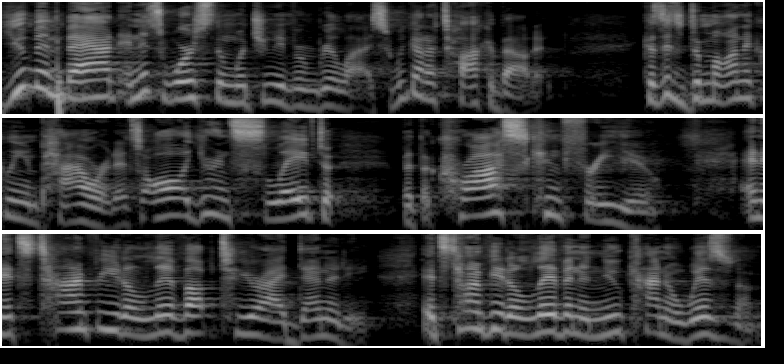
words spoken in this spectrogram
You've been bad, and it's worse than what you even realize. We got to talk about it because it's demonically empowered. It's all, you're enslaved to But the cross can free you. And it's time for you to live up to your identity. It's time for you to live in a new kind of wisdom.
